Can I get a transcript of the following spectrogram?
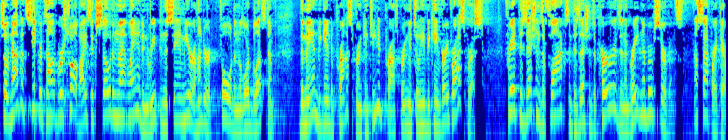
So now that the secret's out, verse 12 Isaac sowed in that land and reaped in the same year a hundredfold, and the Lord blessed him. The man began to prosper and continued prospering until he became very prosperous. For he had possessions of flocks and possessions of herds and a great number of servants. I'll stop right there.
